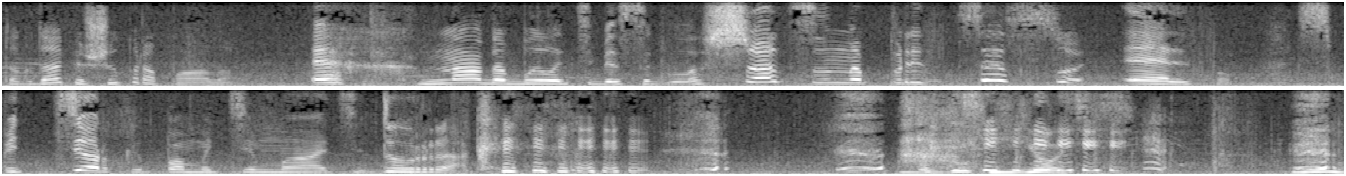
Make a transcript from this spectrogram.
Тогда пиши пропала. Эх, надо было тебе соглашаться на принцессу эльфов с пятеркой по математике. Дурак. Смеетесь. Ну, ну,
